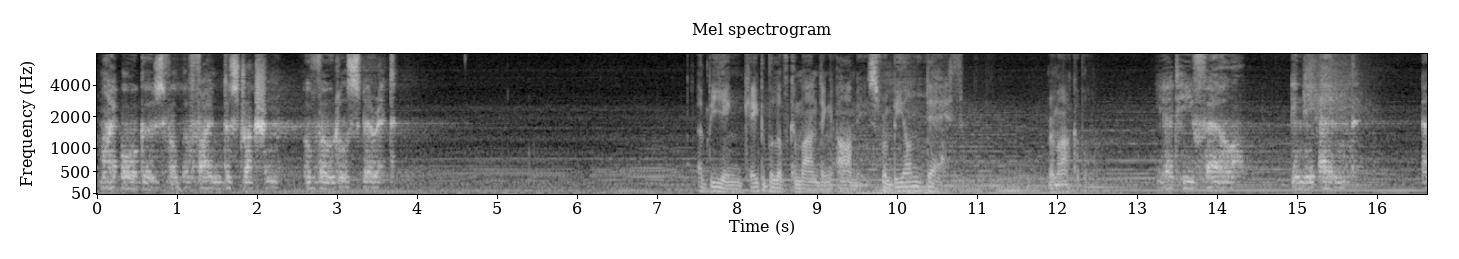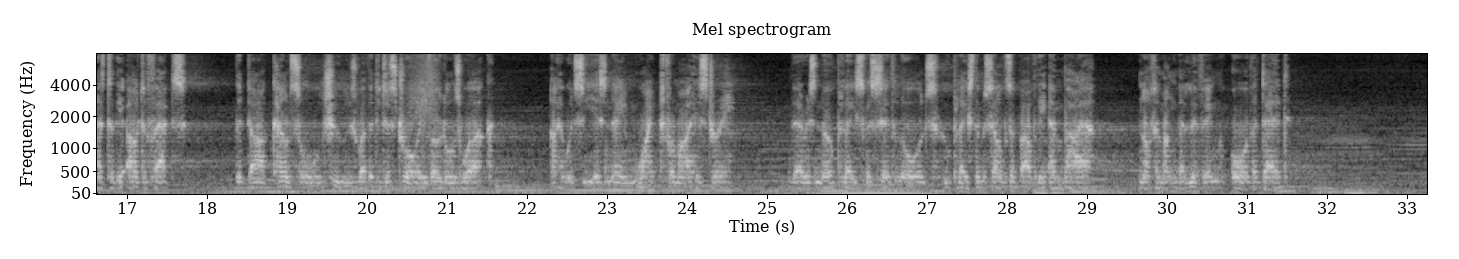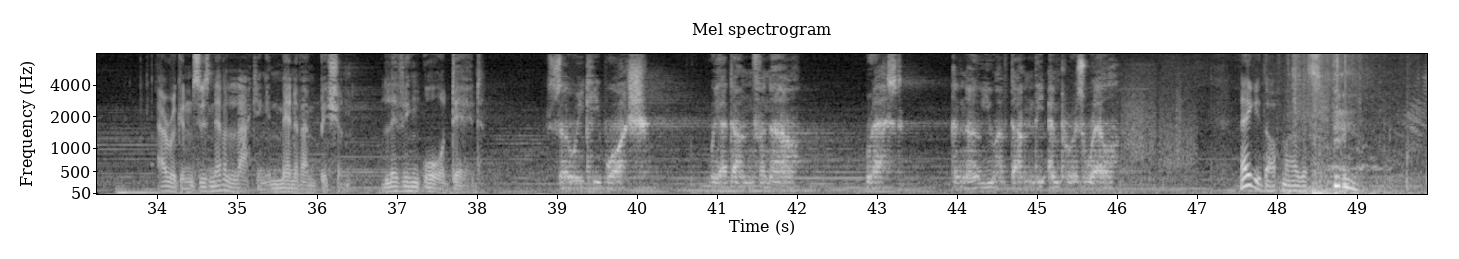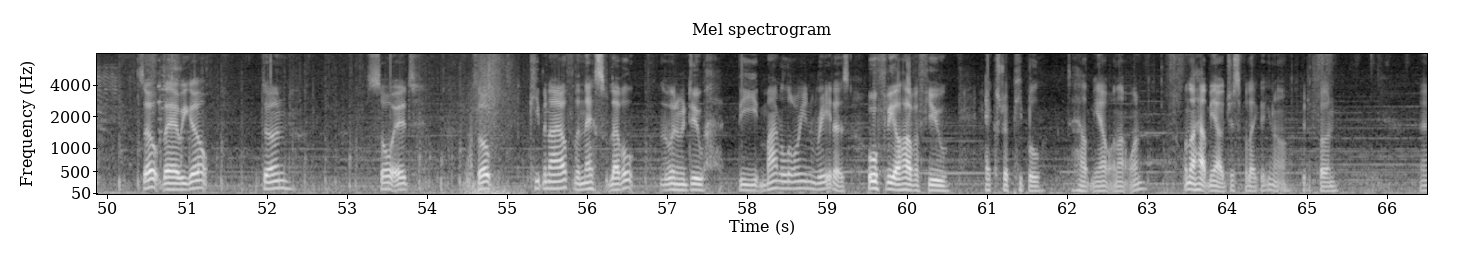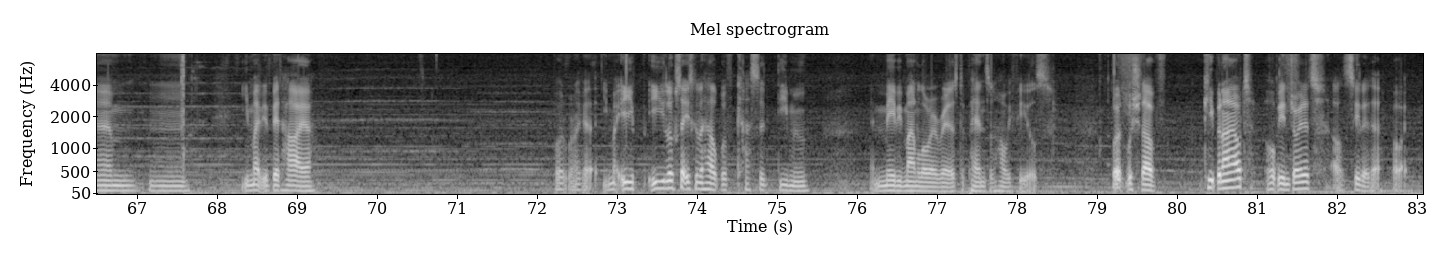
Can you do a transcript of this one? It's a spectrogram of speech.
My augurs felt the fine destruction of Vodal's spirit. A being capable of commanding armies from beyond death. Remarkable. Yet he fell. In the end. As to the artifacts, the Dark Council will choose whether to destroy Vodal's work. I would see his name wiped from our history. There is no place for Sith Lords who place themselves above the Empire, not among the living or the dead. Arrogance is never lacking in men of ambition, living or dead. So we keep watch. We are done for now. Rest, and know you have done the Emperor's will. Thank you, Darth Malgus. so, there we go. Done. Sorted. So, keep an eye out for the next level when we do the Mandalorian Raiders. Hopefully I'll have a few extra people to help me out on that one. Well, not help me out, just for like, you know, a bit of fun. Um, hmm, you might be a bit higher. But when I get, he, might, he, he looks like he's going to help with Cademimu. And maybe Mandalorian Raiders, depends on how he feels. But we should have, keep an eye out. Hope you enjoyed it. I'll see you later. Bye bye.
